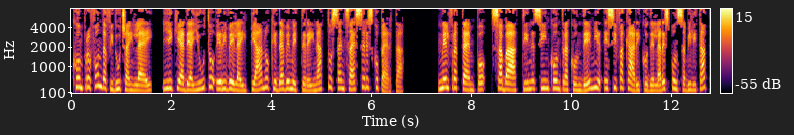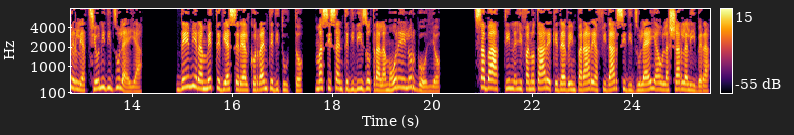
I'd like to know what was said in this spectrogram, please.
Con profonda fiducia in lei, gli chiede aiuto e rivela il piano che deve mettere in atto senza essere scoperta. Nel frattempo, Sabahattin si incontra con Demir e si fa carico della responsabilità per le azioni di Zuleia. Demir ammette di essere al corrente di tutto, ma si sente diviso tra l'amore e l'orgoglio. Sabahattin gli fa notare che deve imparare a fidarsi di Zuleia o lasciarla libera,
